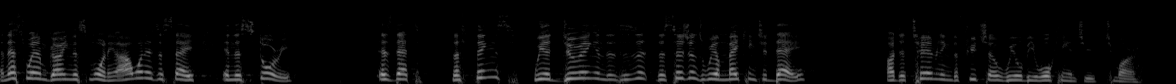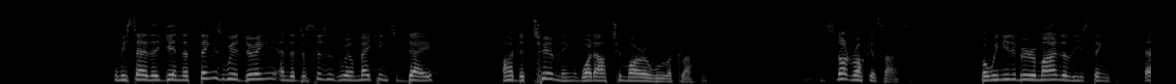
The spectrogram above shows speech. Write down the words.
And that's where I'm going this morning. I wanted to say in this story is that the things we are doing and the decisions we are making today are determining the future we'll be walking into tomorrow. Let me say that again. The things we're doing and the decisions we're making today are determining what our tomorrow will look like. It's not rocket science. But we need to be reminded of these things. Uh,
